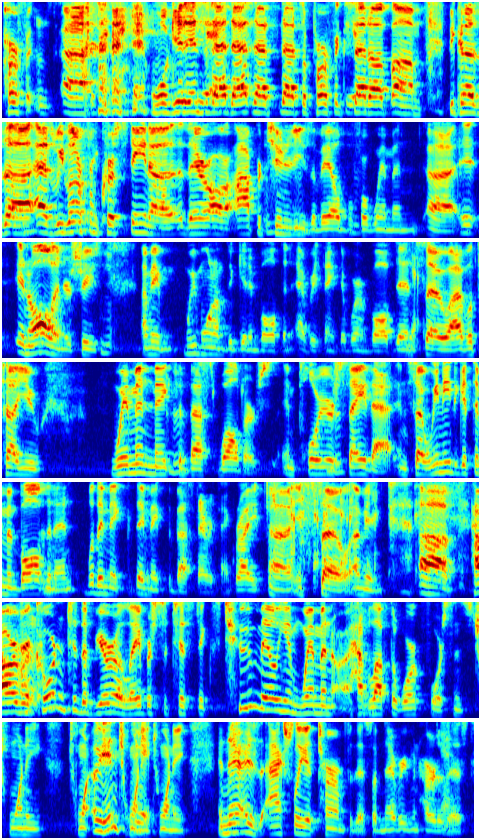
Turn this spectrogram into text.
Perfect. Uh, we'll get into yeah. that. That that's that's a perfect yeah. setup um, because uh, mm-hmm. as we learned from Christina, there are opportunities mm-hmm. available for women uh, in all industries. Yeah. I mean, we want them to get involved in everything that we're involved in. So I will tell you, women make mm-hmm. the best welders. Employers mm-hmm. say that. And so we need to get them involved mm-hmm. in it. Well they make they make the best everything right? Uh, so i mean uh, however um, according to the bureau of labor statistics 2 million women have mm-hmm. left the workforce since 2020 in 2020 and there is actually a term for this. I've never even heard of this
